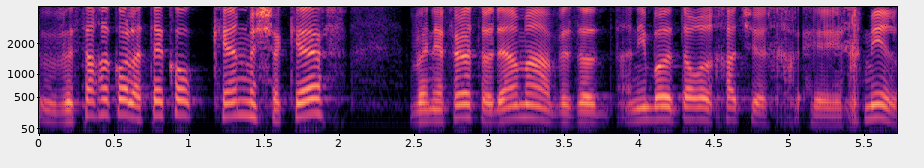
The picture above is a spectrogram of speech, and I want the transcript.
וסך הכל התיקו כן משקף, ואני אפילו, אתה יודע מה, עוד- אני בתור אחד שהחמיר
